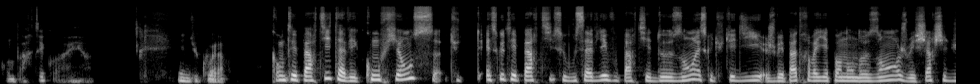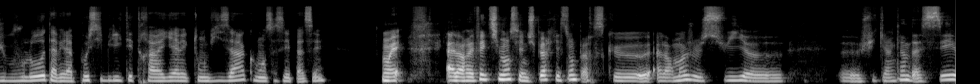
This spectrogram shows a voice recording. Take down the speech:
qu'on partait. Quoi. Et, et, du coup, voilà. Quand tu es parti, tu avais confiance. Est-ce que tu es parti, parce que vous saviez que vous partiez deux ans, est-ce que tu t'es dit, je ne vais pas travailler pendant deux ans, je vais chercher du boulot, tu avais la possibilité de travailler avec ton visa, comment ça s'est passé? Oui, alors effectivement, c'est une super question parce que, alors moi, je suis, euh, euh, je suis quelqu'un d'assez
